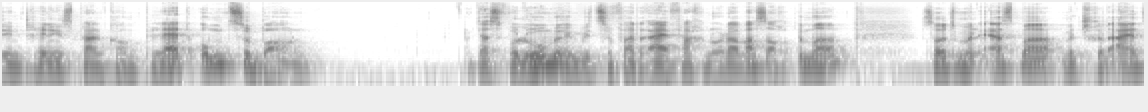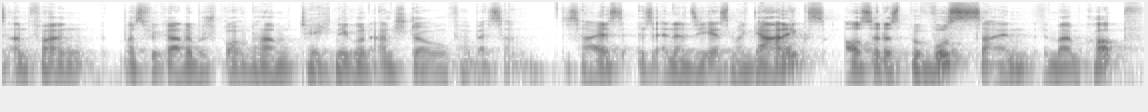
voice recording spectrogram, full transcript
den Trainingsplan komplett umzubauen, das Volumen irgendwie zu verdreifachen oder was auch immer, sollte man erstmal mit Schritt 1 anfangen, was wir gerade besprochen haben, Technik und Ansteuerung verbessern. Das heißt, es ändert sich erstmal gar nichts, außer das Bewusstsein in meinem Kopf,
